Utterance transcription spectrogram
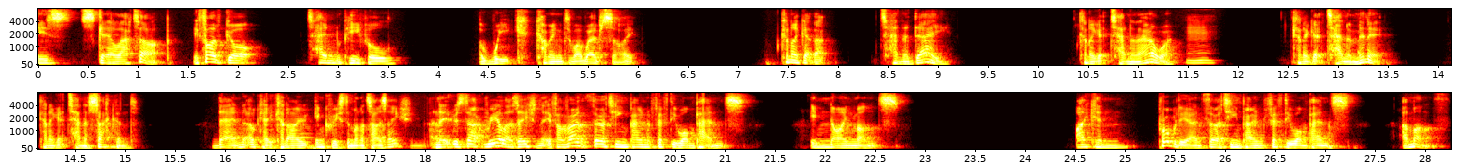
is scale that up. If I've got 10 people a week coming to my website, can I get that 10 a day? Can I get 10 an hour? Hmm. Can I get 10 a minute? Can I get 10 a second? Then, okay, can I increase the monetization? And it was that realization that if I've earned £13.51 pence in nine months, I can probably earn £13.51 pence a month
